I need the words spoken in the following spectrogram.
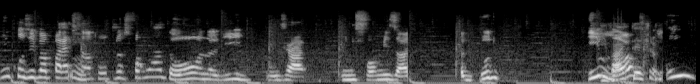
Inclusive aparece ela toda transformadona ali, já uniformizada tudo. E E vai mostra ter- o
